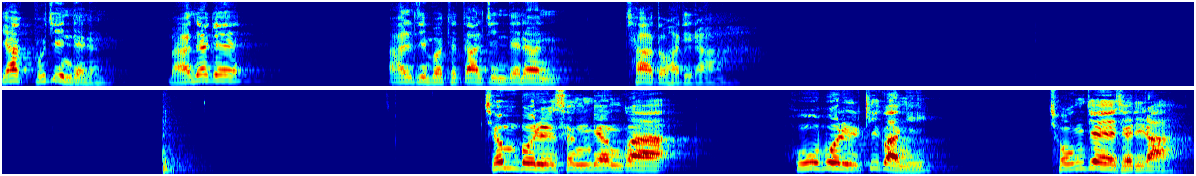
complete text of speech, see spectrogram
약부지인데는 만약에 알지 못했다 할진대는 차도하리라. 전볼 성명과 후볼 기광이 총재절이라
